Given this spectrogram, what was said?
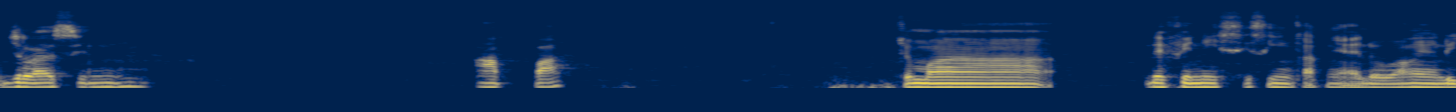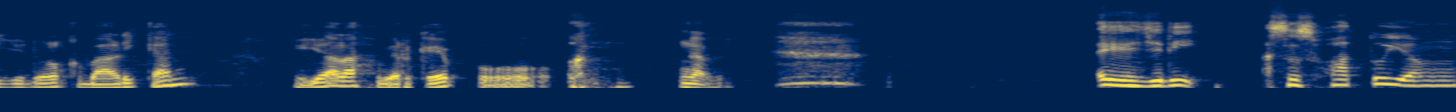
jelasin apa. Cuma definisi singkatnya doang yang di judul kebalikan. Iyalah biar kepo. Nggak. Eh jadi sesuatu yang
